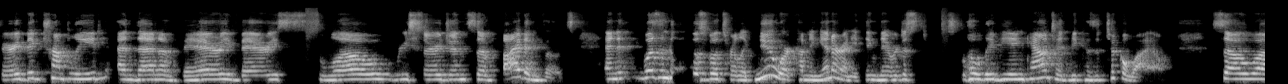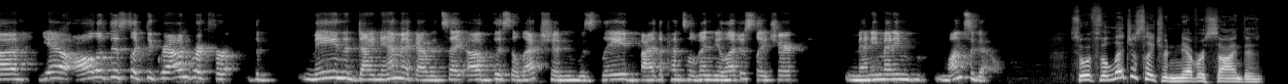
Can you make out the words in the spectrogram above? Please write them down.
very big Trump lead and then a very, very slow resurgence of Biden votes. And it wasn't that those votes were like new or coming in or anything, they were just slowly being counted because it took a while. So, uh, yeah, all of this, like the groundwork for the main dynamic, I would say, of this election was laid by the Pennsylvania legislature many, many months ago. So, if the legislature never signed the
